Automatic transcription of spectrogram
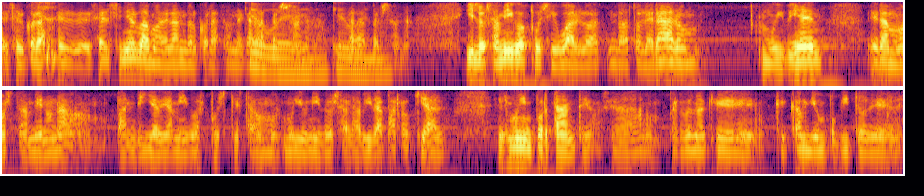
Es el, corazón, el, Señor va modelando el corazón de cada persona, de cada persona. Y los amigos, pues igual lo, lo toleraron muy bien. Éramos también una pandilla de amigos pues que estábamos muy unidos a la vida parroquial. Es muy importante, o sea, perdona que, que cambie un poquito de...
